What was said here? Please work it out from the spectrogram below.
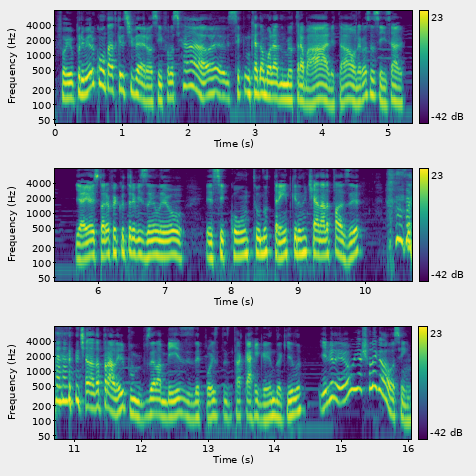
Foi o primeiro contato que eles tiveram, assim. Falou assim, ah, você não quer dar uma olhada no meu trabalho e tal, um negócio assim, sabe? E aí a história foi que o Trevisan leu esse conto no trem, porque ele não tinha nada pra fazer. não tinha nada pra ler, por, sei lá, meses depois de tá carregando aquilo. E ele leu e achou legal, assim,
